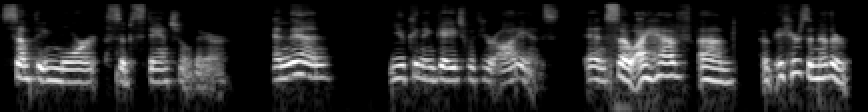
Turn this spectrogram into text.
something more substantial there and then you can engage with your audience and so i have um here's another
